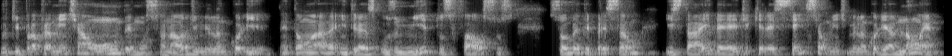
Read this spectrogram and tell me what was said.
do que propriamente a onda emocional de melancolia. Então, entre os mitos falsos sobre a depressão está a ideia de que ela é essencialmente melancolia. Ela não é.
